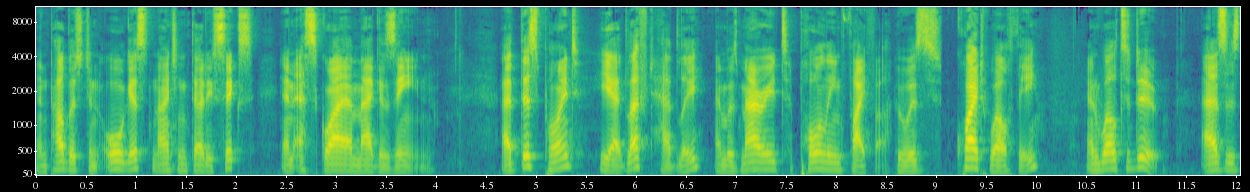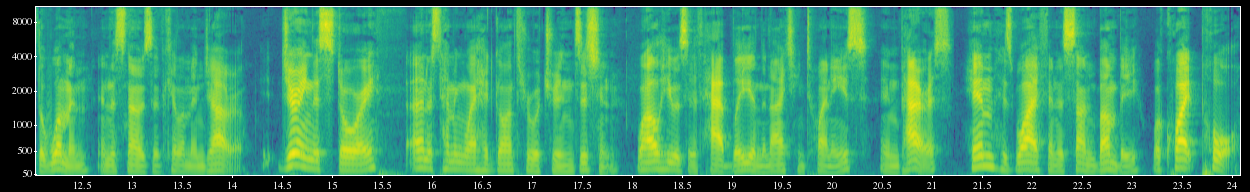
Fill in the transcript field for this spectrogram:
and published in August 1936 in Esquire magazine. At this point, he had left Hadley and was married to Pauline Pfeiffer, who was quite wealthy and well to do, as is the woman in the Snows of Kilimanjaro. During this story, Ernest Hemingway had gone through a transition. While he was with Hadley in the 1920s in Paris, him, his wife, and his son Bumby were quite poor,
